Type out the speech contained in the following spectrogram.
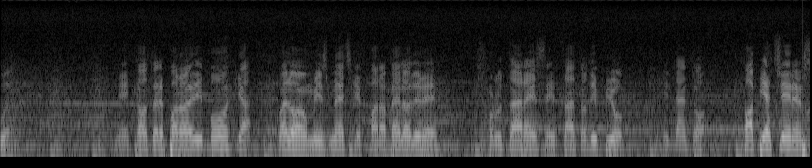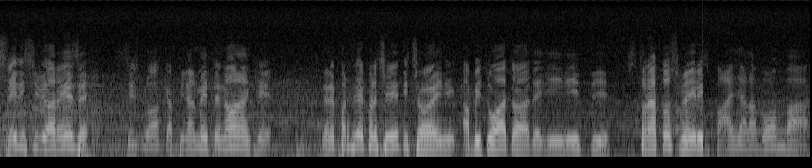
Mi hai tolto le parole di bocca, quello è un mismatch che Farabello deve sfruttare senz'altro di più. Intanto fa piacere, 16 Vivarese, si sblocca finalmente non anche nelle partite precedenti ci ho abituato a degli inizi stratosferici. Sbaglia la bomba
